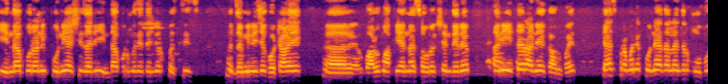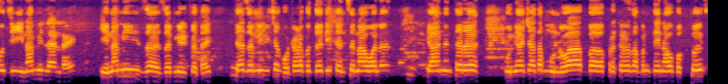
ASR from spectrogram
इंदापूर आणि पुणे अशी झाली. इंदापूरमध्ये त्यांच्यावर पस्तीस जमिनीचे घोटाळे वाळू माफियांना संरक्षण देणं आणि इतर अनेक आरोप आहेत. त्याचप्रमाणे पुण्यात आल्यानंतर मोबो जी इनामी लँड आहे. इनामी ज ज मिळकत आहे. त्या जमिनीच्या घोटाळ्याबद्दलही त्यांचं नाव आलं. त्यानंतर पुण्याच्या आता मुंडवा प्रकरणात आपण ते नाव बघतोयच.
